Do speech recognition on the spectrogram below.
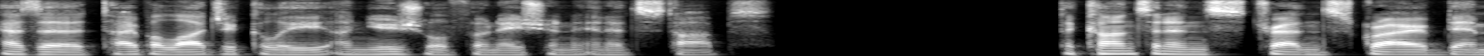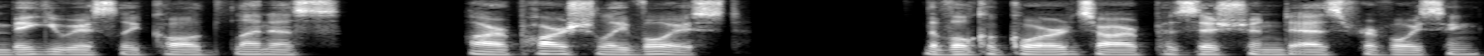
has a typologically unusual phonation in its stops. The consonants transcribed ambiguously called lenis are partially voiced. The vocal cords are positioned as for voicing,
